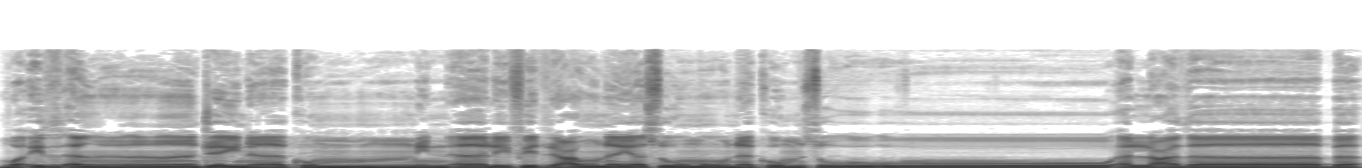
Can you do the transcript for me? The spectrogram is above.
واذ انجيناكم من ال فرعون يسومونكم سوء العذاب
